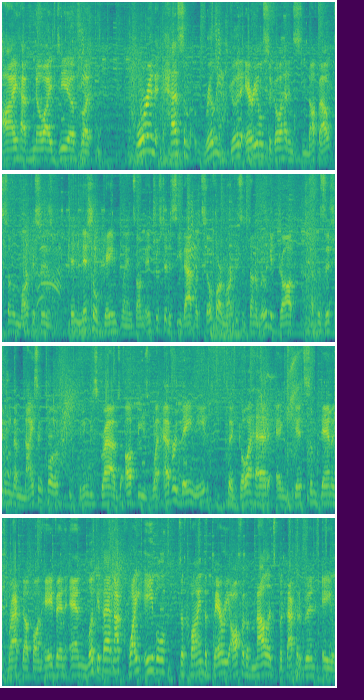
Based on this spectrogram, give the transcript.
I have no idea, but Corrin has some really good aerials to go ahead and snuff out some of Marcus's initial game plan, so I'm interested to see that. But so far, Marcus has done a really good job of positioning them nice and close, getting these grabs, upbees, whatever they need to go ahead and get some damage racked up on Haven. And look at that, not quite able to find the berry off of the mallets, but that could have been a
